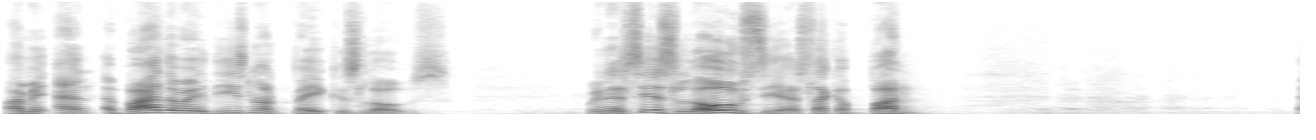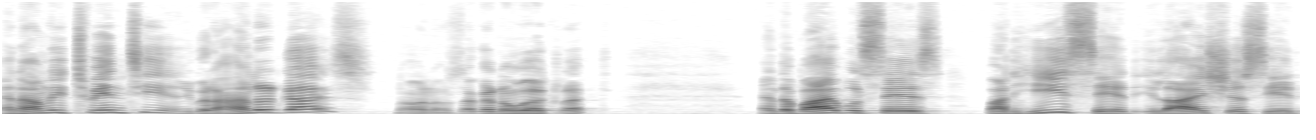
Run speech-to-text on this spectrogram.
I mean, and uh, by the way, these not baker's loaves. When it says loaves here, it's like a bun. And how many 20? And you got 100 guys? No, no, it's not going to work, right? And the Bible says, But he said, Elisha said,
